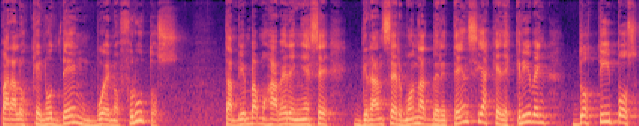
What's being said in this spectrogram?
para los que no den buenos frutos. También vamos a ver en ese gran sermón advertencias que describen dos tipos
